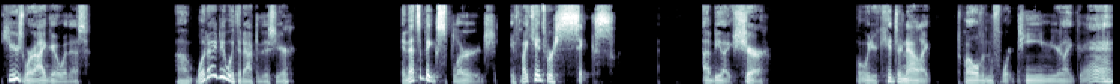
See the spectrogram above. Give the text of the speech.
here's where I go with this. Uh, what do I do with it after this year? And that's a big splurge. If my kids were six, I'd be like, sure. But when your kids are now like 12 and 14, you're like, eh.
